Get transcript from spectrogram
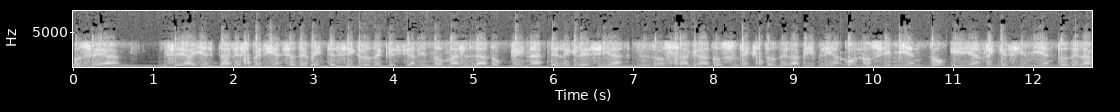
O sea, ahí está la experiencia de 20 siglos de cristianismo más la doctrina de la iglesia, los sagrados textos de la Biblia, conocimiento y enriquecimiento de la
